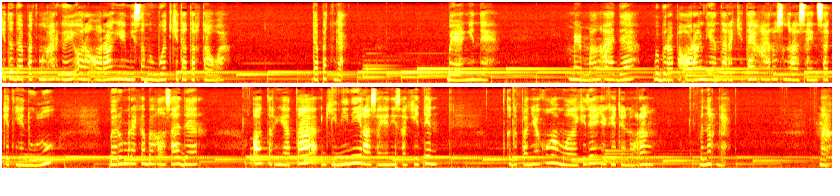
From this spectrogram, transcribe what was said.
kita dapat menghargai orang-orang yang bisa membuat kita tertawa. Dapat nggak? Bayangin deh, memang ada beberapa orang di antara kita yang harus ngerasain sakitnya dulu, baru mereka bakal sadar oh ternyata gini nih rasanya disakitin ke depannya aku gak mau lagi deh nyakitin orang bener gak? nah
